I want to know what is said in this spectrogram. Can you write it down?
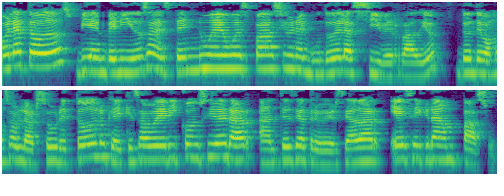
Hola a todos, bienvenidos a este nuevo espacio en el mundo de la ciberradio, donde vamos a hablar sobre todo lo que hay que saber y considerar antes de atreverse a dar ese gran paso,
